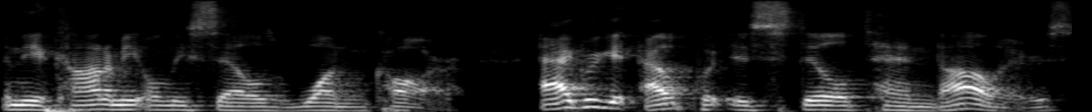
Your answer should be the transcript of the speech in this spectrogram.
and the economy only sells one car. Aggregate output is still $10,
